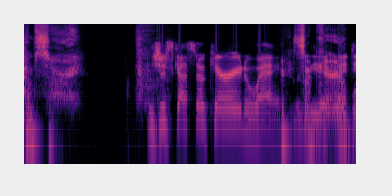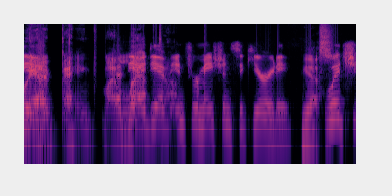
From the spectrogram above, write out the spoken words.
I'm sorry. You just got so carried away. so carried away, I banged my The idea of information security. Yes. Which,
